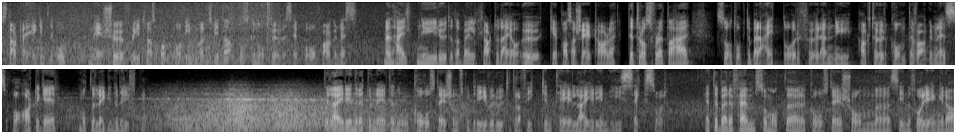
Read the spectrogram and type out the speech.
starta egentlig opp med sjøflytransport på Finnmarksvidda, og skulle nå prøve seg på Fagernes. Med en helt ny rutetabell klarte de å øke passasjertallet. Til tross for dette her, så tok det bare ett år før en ny aktør kom til Fagernes, og Arctic Air måtte legge ned driften. Til Leirin returnerte nå Coastage, som skulle drive rutetrafikken til Leirin i seks år. Etter bare fem så måtte Coastage, som eh, sine forgjengere,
